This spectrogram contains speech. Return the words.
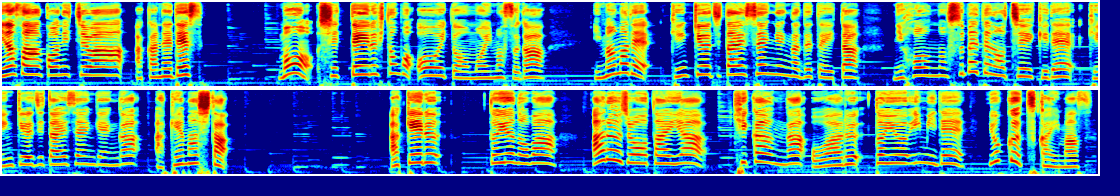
皆さんこんにちは、あかねです。もう知っている人も多いと思いますが、今まで緊急事態宣言が出ていた日本のすべての地域で緊急事態宣言が明けました。明けるというのはある状態や期間が終わるという意味でよく使います。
